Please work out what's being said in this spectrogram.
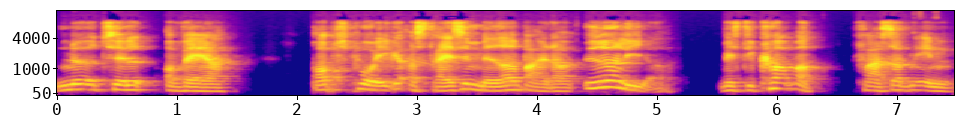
nødt til at være ops på ikke at stresse medarbejdere yderligere, hvis de kommer fra sådan en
